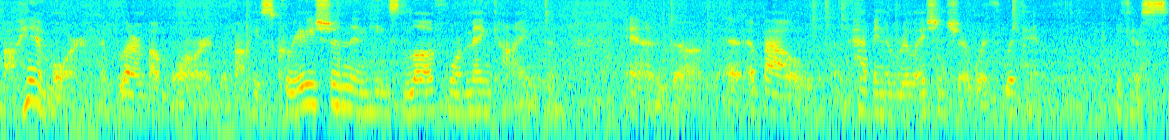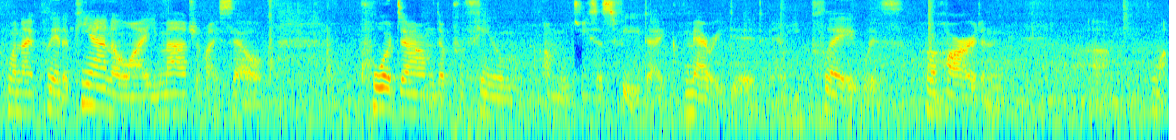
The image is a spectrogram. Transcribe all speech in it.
about him more. I've learned about more about his creation and his love for mankind, and, and uh, about having a relationship with, with him. Because when I play the piano, I imagine myself pour down the perfume on Jesus' feet like Mary did, and he played with her heart, and um, well,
